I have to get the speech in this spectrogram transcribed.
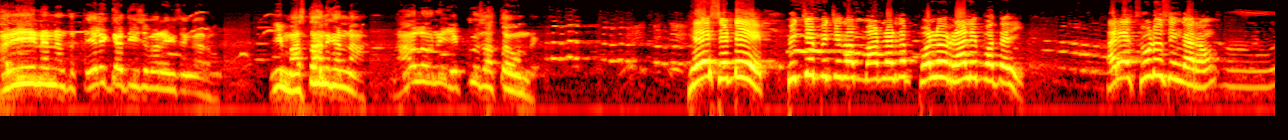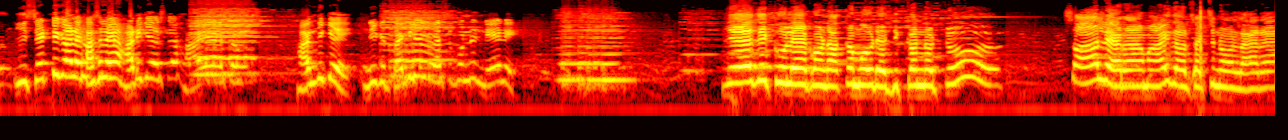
మరీ నన్ను అంత తేలిగ్గా తీసిపారే సింగారం. ఈ మస్తానికన్నా నాలోనే ఎక్కువ సత్తా ఉంది. హే శెట్టి పిచ్చి పిచ్చిగా మాట్లాడితే పళ్ళు రాలిపోతాయి. అరే చూడు సింగారం ఈ శెట్టి గాడికి అసలే అడిగేస్తే హాయాసం అందుకే నీకు తగిలిన రసగుండి నేనే. ఏ దిక్కు లేకుండా అక్క మూడే దిక్కన్నట్టు. చాలేరా మా ఐదు సచ్చిన వాళ్ళారా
